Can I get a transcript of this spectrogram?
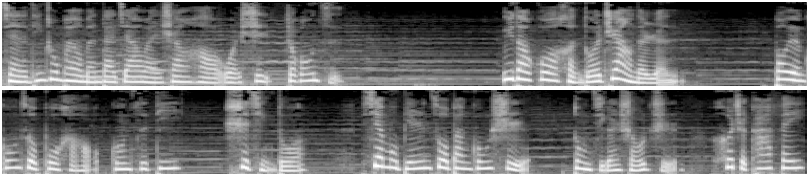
亲爱的听众朋友们，大家晚上好，我是周公子。遇到过很多这样的人，抱怨工作不好，工资低，事情多，羡慕别人坐办公室，动几根手指，喝着咖啡，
